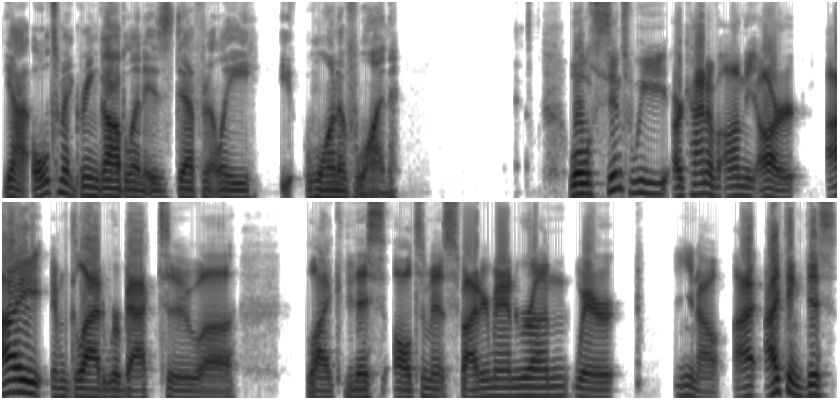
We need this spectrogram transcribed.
Yeah. Ultimate Green Goblin is definitely one of one. Well, since we are kind of on the art, I am glad we're back to uh like this ultimate Spider-Man run where you know, I I think this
